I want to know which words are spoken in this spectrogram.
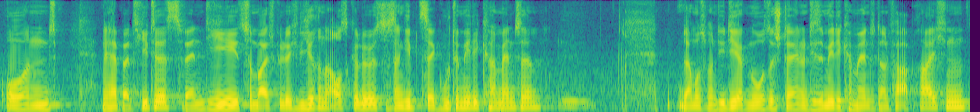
Und eine Hepatitis, wenn die zum Beispiel durch Viren ausgelöst ist, dann gibt es sehr gute Medikamente. Da muss man die Diagnose stellen und diese Medikamente dann verabreichen.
